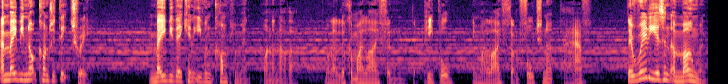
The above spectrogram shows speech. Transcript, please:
And maybe not contradictory. Maybe they can even complement one another. When I look at my life and the people in my life that I'm fortunate to have, there really isn't a moment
